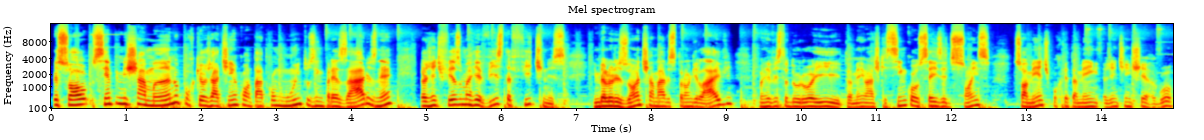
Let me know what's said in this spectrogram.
pessoal sempre me chamando, porque eu já tinha contato com muitos empresários, né? Então a gente fez uma revista fitness em Belo Horizonte, chamava Strong Live. Uma revista durou aí também, eu acho que cinco ou seis edições, somente porque também a gente enxergou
